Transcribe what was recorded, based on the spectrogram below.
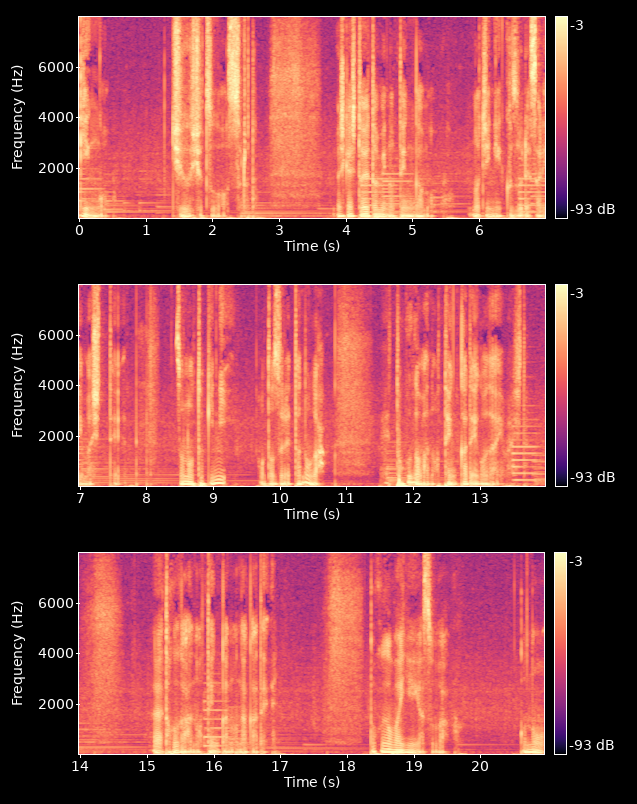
銀を抽出をすると。もしかし豊臣の天下も後に崩れ去りましてその時に訪れたのが、徳川の天下でございました。徳川の天下の中で、徳川家康は、この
